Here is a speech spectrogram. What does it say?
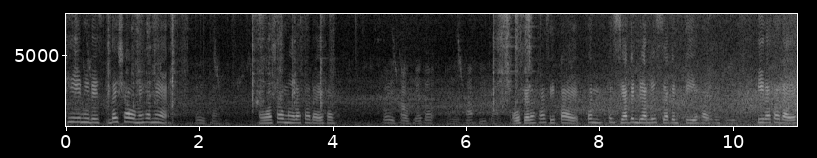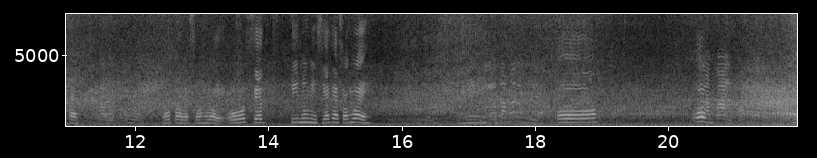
ที่นี่ได้ได้เช่าไหมคะเนี่ยเฮ้ยค่ะอ๋อเช่ามือละเท่าใดค่ะเฮ้ยเข้าเสียแต่เออค่าสีต่างโอ้เสียราคาสีไปเพิ่นเพิ่นเสียเป็นเดือนหรือเสียเป็นปีเสีค่ะยเป็นปีปีละเท่าใดค่ะ โอ้ปลาละสองร้อยโอ้เสียปีหนึ่งนี่เสียแค่สองร้อยอืมที่เหลือน้ำมันละหมื่นละโอ้โอ้น้ำปลาอีกสองร้อยอื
